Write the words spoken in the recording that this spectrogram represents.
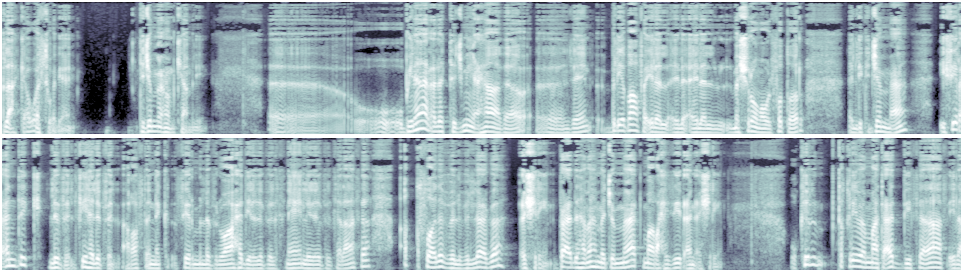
black أو أسود يعني. تجمعهم كاملين. آه، وبناء على التجميع هذا آه، زين بالإضافة إلى إلى المشروم أو الفطر اللي تجمعه يصير عندك level فيها level عرفت؟ إنك تصير من level واحد إلى level اثنين ل level ثلاثة. أقصى level في اللعبة 20 بعدها مهما جمعت ما راح يزيد عن 20 وكل تقريبا ما تعدي ثلاث إلى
